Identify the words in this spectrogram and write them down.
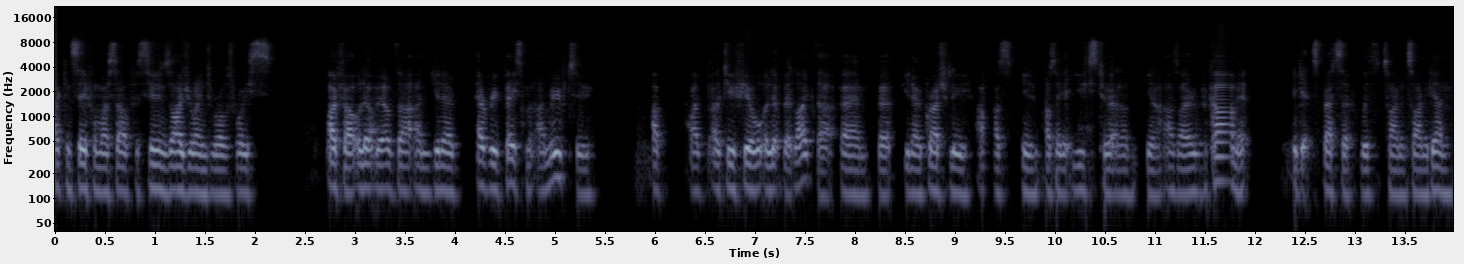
I can say for myself, as soon as I joined Rolls Royce, I felt a little bit of that. And, you know, every placement I moved to, I, I, I do feel a little bit like that. Um, but, you know, gradually as, you know, as I get used to it and, you know, as I overcome it, it gets better with time and time again.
